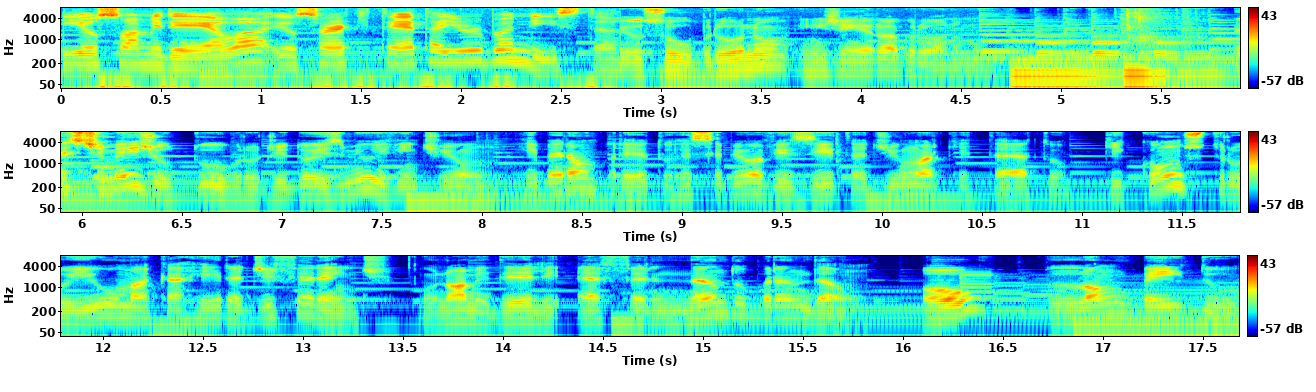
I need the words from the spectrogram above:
E eu sou a Mirella, eu sou arquiteta e urbanista. Eu sou o Bruno, engenheiro agrônomo. Neste mês de outubro de 2021, Ribeirão Preto recebeu a visita de um arquiteto que construiu uma carreira diferente. O nome dele é Fernando Brandão, ou Long Beidou.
